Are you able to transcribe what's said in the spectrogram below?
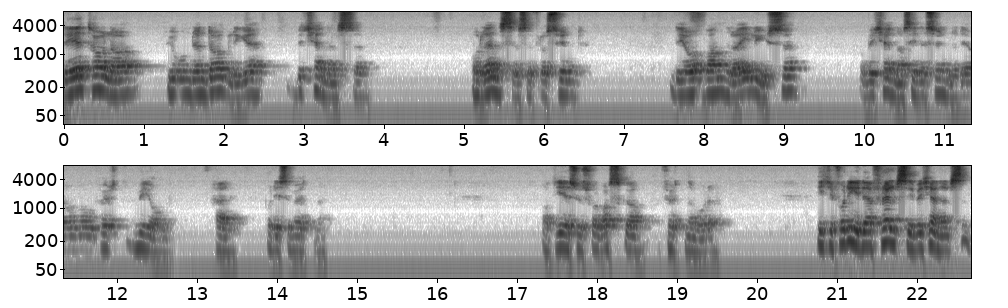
Det taler jo om den daglige bekjennelse og renselse fra synd. Det å vandre i lyset og bekjenne sine synder, det har vi hørt mye om her på disse møtene. At Jesus får vaska føttene våre. Ikke fordi det er frelse i bekjennelsen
